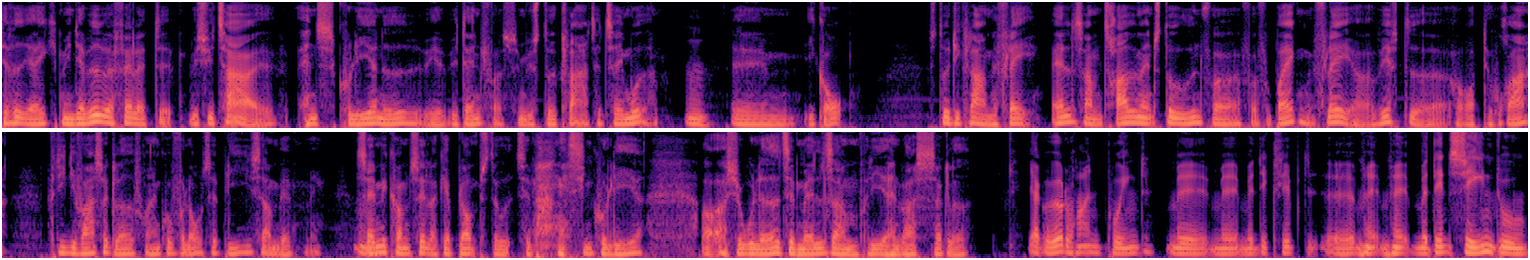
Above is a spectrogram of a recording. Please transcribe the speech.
Det ved jeg ikke, men jeg ved i hvert fald, at øh, hvis vi tager øh, hans kolleger nede ved, Danfoss, som jo stod klar til at tage imod ham mm. øh, i går, stod de klar med flag. Alle sammen, 30 mand stod uden for, for fabrikken med flag og viftede og, og råbte hurra, fordi de var så glade for, at han kunne få lov til at blive sammen med dem. Ikke? Mm. Sammy kom selv og gav blomster ud til mange af sine kolleger, og, og chokolade til dem alle sammen, fordi han var så glad. Jeg kan høre, du har en pointe med, med, med det klip, øh, med, med, med den scene, du,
